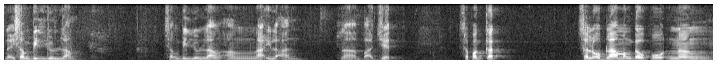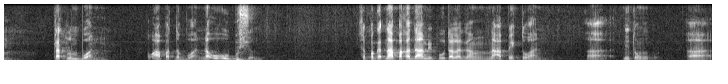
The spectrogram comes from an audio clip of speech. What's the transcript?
na isang bilyon lang, isang bilyon lang ang nailaan na budget. Sapagkat sa loob lamang daw po ng tatlong buwan o apat na buwan, nauubos yun. Sapagkat napakadami po talagang naapektuhan ah, nitong ah,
